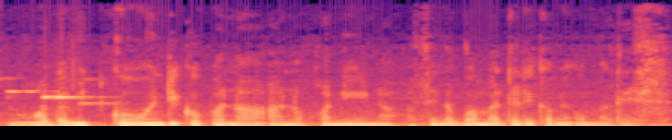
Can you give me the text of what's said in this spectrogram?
Yung mga damit ko, hindi ko pa na ano kanina kasi nagmamadali kami umalis.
